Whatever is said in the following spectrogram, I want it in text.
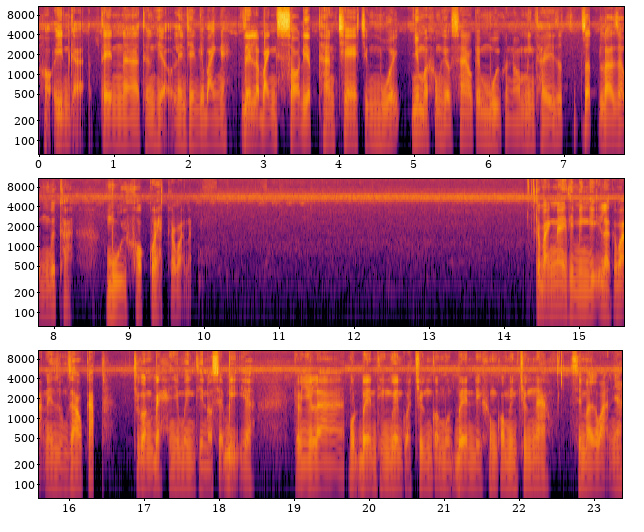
họ in cả tên à, thương hiệu lên trên cái bánh này. Đây là bánh sò điệp than tre trứng muối. Nhưng mà không hiểu sao cái mùi của nó mình thấy rất rất là giống với cả mùi kho quẹt các bạn ạ. Cái bánh này thì mình nghĩ là các bạn nên dùng dao cắt, chứ còn bẻ như mình thì nó sẽ bị à, kiểu như là một bên thì nguyên quả trứng, còn một bên thì không có miếng trứng nào. Xin mời các bạn nhé.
